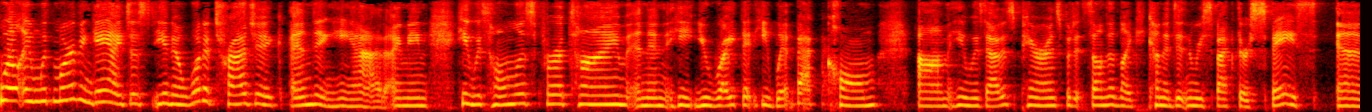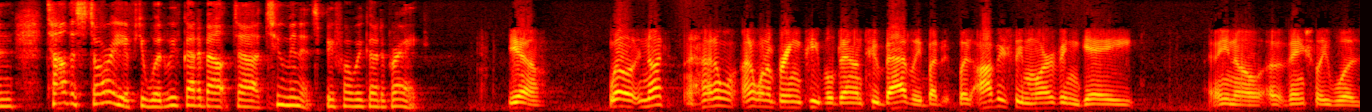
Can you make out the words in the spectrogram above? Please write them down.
Well, and with Marvin Gaye, I just, you know, what a tragic ending he had. I mean, he was homeless for a time, and then he, you write that he went back home. Um, he was at his parents, but it sounded like he kind of didn't respect their space. And tell the story, if you would. We've got about uh, two minutes before we go to break. Yeah. Well, not I don't I don't want to bring people down too badly, but but obviously Marvin Gaye, you know, eventually was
